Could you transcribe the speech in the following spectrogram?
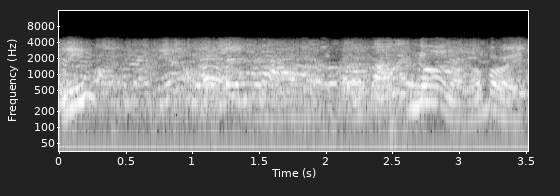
Hmm? No, no, no, I'm alright.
